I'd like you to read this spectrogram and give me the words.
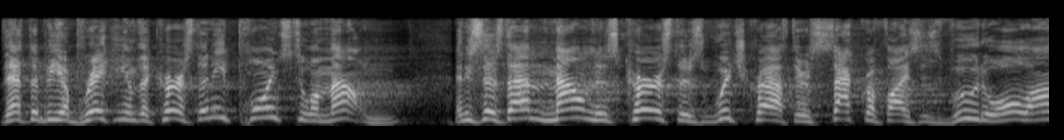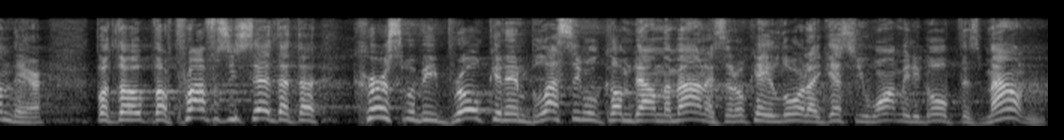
that there be a breaking of the curse. Then he points to a mountain and he says, That mountain is cursed. There's witchcraft, there's sacrifices, voodoo, all on there. But the, the prophecy said that the curse would be broken and blessing will come down the mountain. I said, Okay, Lord, I guess you want me to go up this mountain.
